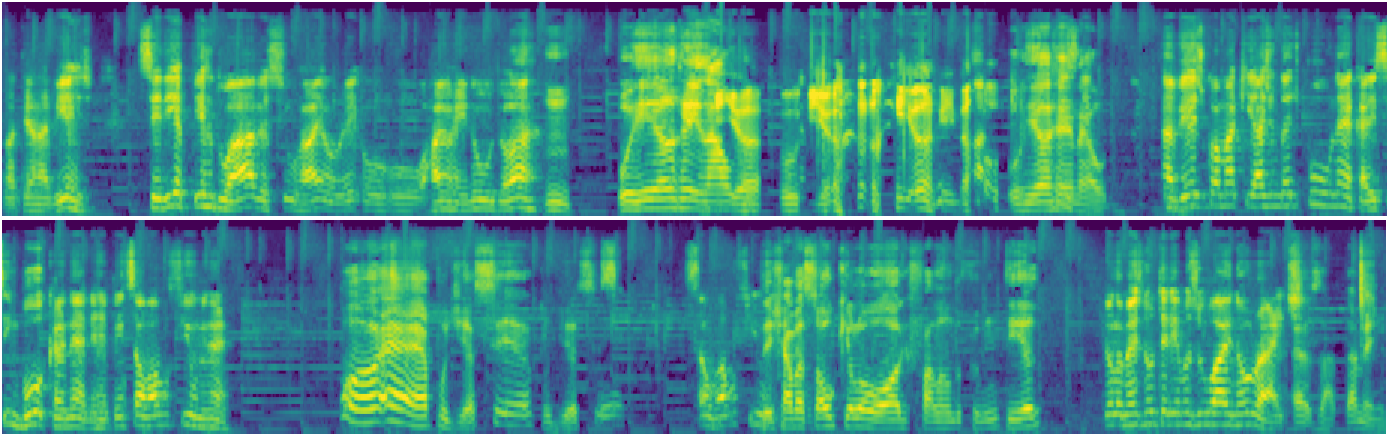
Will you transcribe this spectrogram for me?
Lanterna Verde. Seria perdoável se o Ryan, Re- o, o Ryan Reynolds lá O Rian Reinaldo. O Ian, Ian Reinaldo. O Rian Reinaldo. na verde com a maquiagem do Deadpool, né, cara? Isso em boca, né? De repente salvava o filme, né? Pô, é, podia ser, podia ser. Salvava o filme. Deixava só o Kilowog falando o filme inteiro. Pelo menos não teríamos o I Know Right. Exatamente.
